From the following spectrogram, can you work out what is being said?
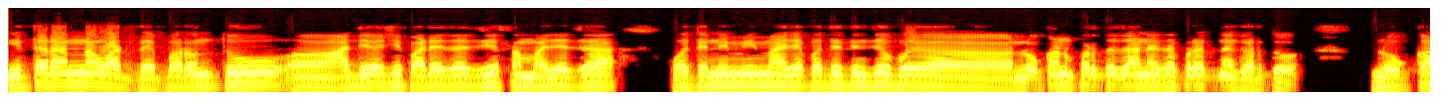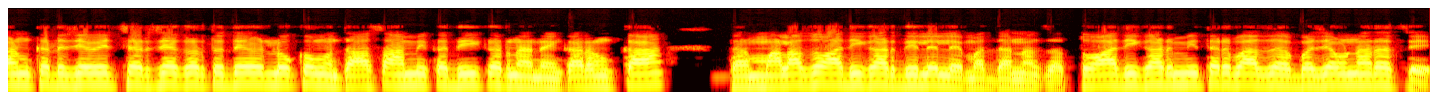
इतरांना वाटतंय. परंतु आदिवासी पाड्याच्या जे समाजाच्या वतीने मी माझ्या पद्धतीने जो लोकांपर्यंत जाण्याचा प्रयत्न करतो लोकांकडे ज्यावेळी चर्चा करतो त्यावेळी लोक म्हणतात असं आम्ही कधीही करणार नाही. कारण का? तर मला जो अधिकार दिलेला आहे मतदानाचा तो अधिकार मी तर बाज बजावणारच आहे.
